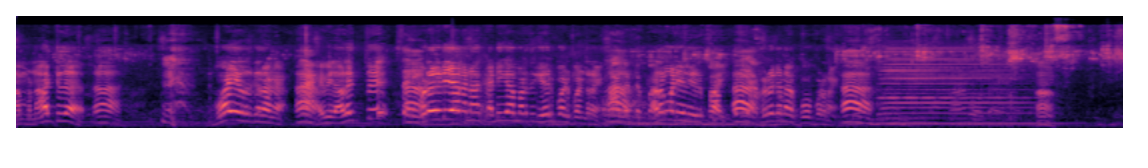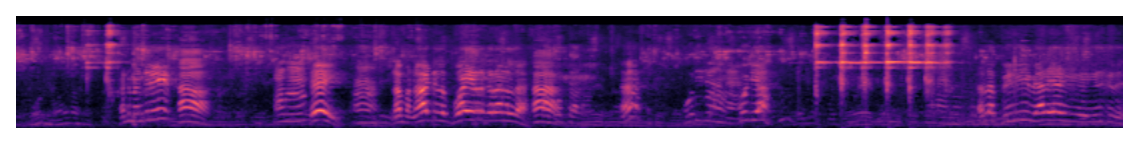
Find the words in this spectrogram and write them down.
நம்ம நாட்டுல போயர் இருக்கிறாங்க அவள் அழைத்து உடனடியாக நான் கன்னிகா மடத்துக்கு ஏற்பாடு பண்றேன் அரண்மனையில் இருப்பாய் பிறகு நான் கூப்பிடுறேன் மந்திரி டேய் நம்ம நாட்டுல போயர் இருக்கிறாங்கல்ல கூட்டியா நல்ல பெரிய வேலையா இருக்குது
